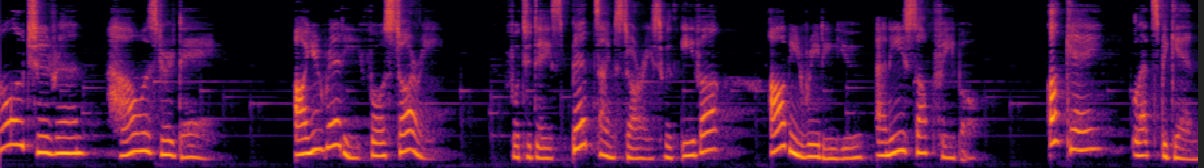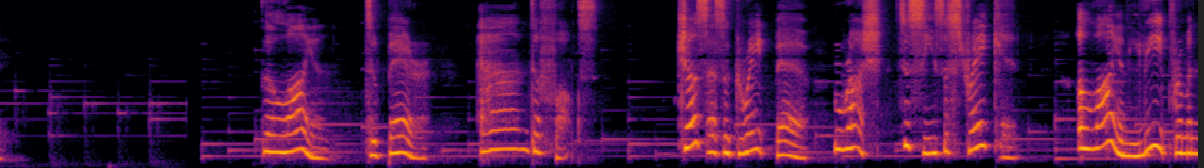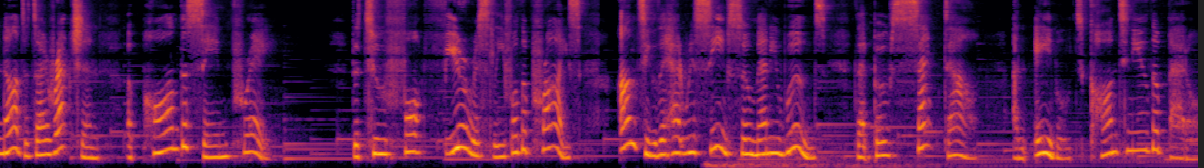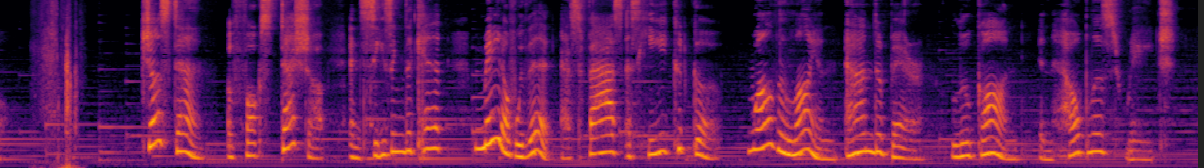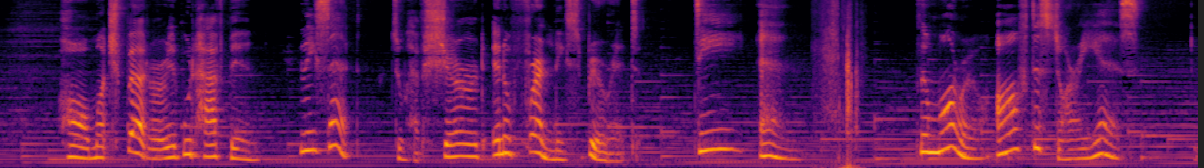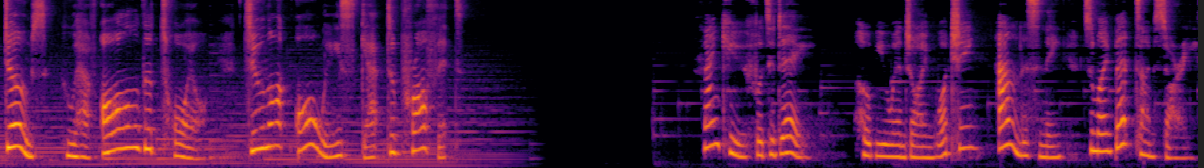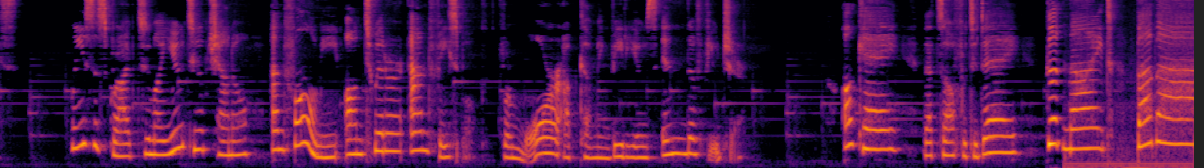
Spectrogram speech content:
Hello, children. How was your day? Are you ready for a story? For today's bedtime stories with Eva, I'll be reading you an Aesop fable. Okay, let's begin. The Lion, the Bear, and the Fox. Just as a great bear rushed to seize a stray kid, a lion leaped from another direction upon the same prey. The two fought furiously for the prize until they had received so many wounds that both sank down, unable to continue the battle. Just then, a fox dashed up and seizing the kid, made off with it as fast as he could go, while the lion and the bear looked on in helpless rage. How much better it would have been, they said, to have shared in a friendly spirit. The end. The moral of the story is those who have all the toil do not always get the profit. Thank you for today. Hope you enjoy watching and listening to my bedtime stories. Please subscribe to my YouTube channel and follow me on Twitter and Facebook for more upcoming videos in the future. Okay, that's all for today. Good night. Bye bye.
